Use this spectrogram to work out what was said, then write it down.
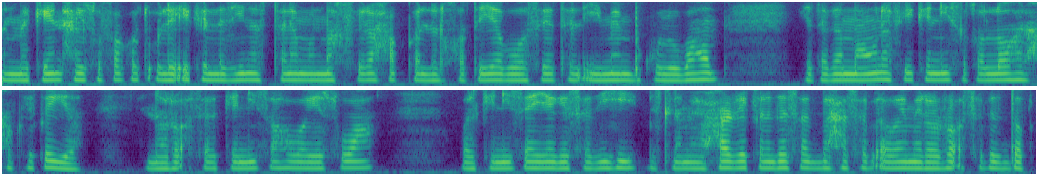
المكان حيث فقط أولئك الذين استلموا المغفرة حقا للخطية بواسطة الإيمان بقلوبهم يتجمعون في كنيسة الله الحقيقية. إن رأس الكنيسة هو يسوع والكنيسة هي جسده مثلما يحرك الجسد بحسب أوامر الرأس بالضبط.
